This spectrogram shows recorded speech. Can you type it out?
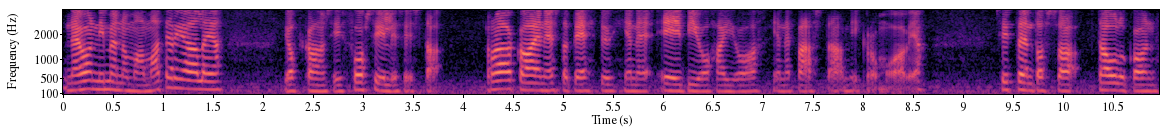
ne on nimenomaan materiaaleja, jotka on siis fossiilisista raaka-aineista tehty ja ne ei biohajoa ja ne päästää mikromuovia. Sitten tuossa taulukon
